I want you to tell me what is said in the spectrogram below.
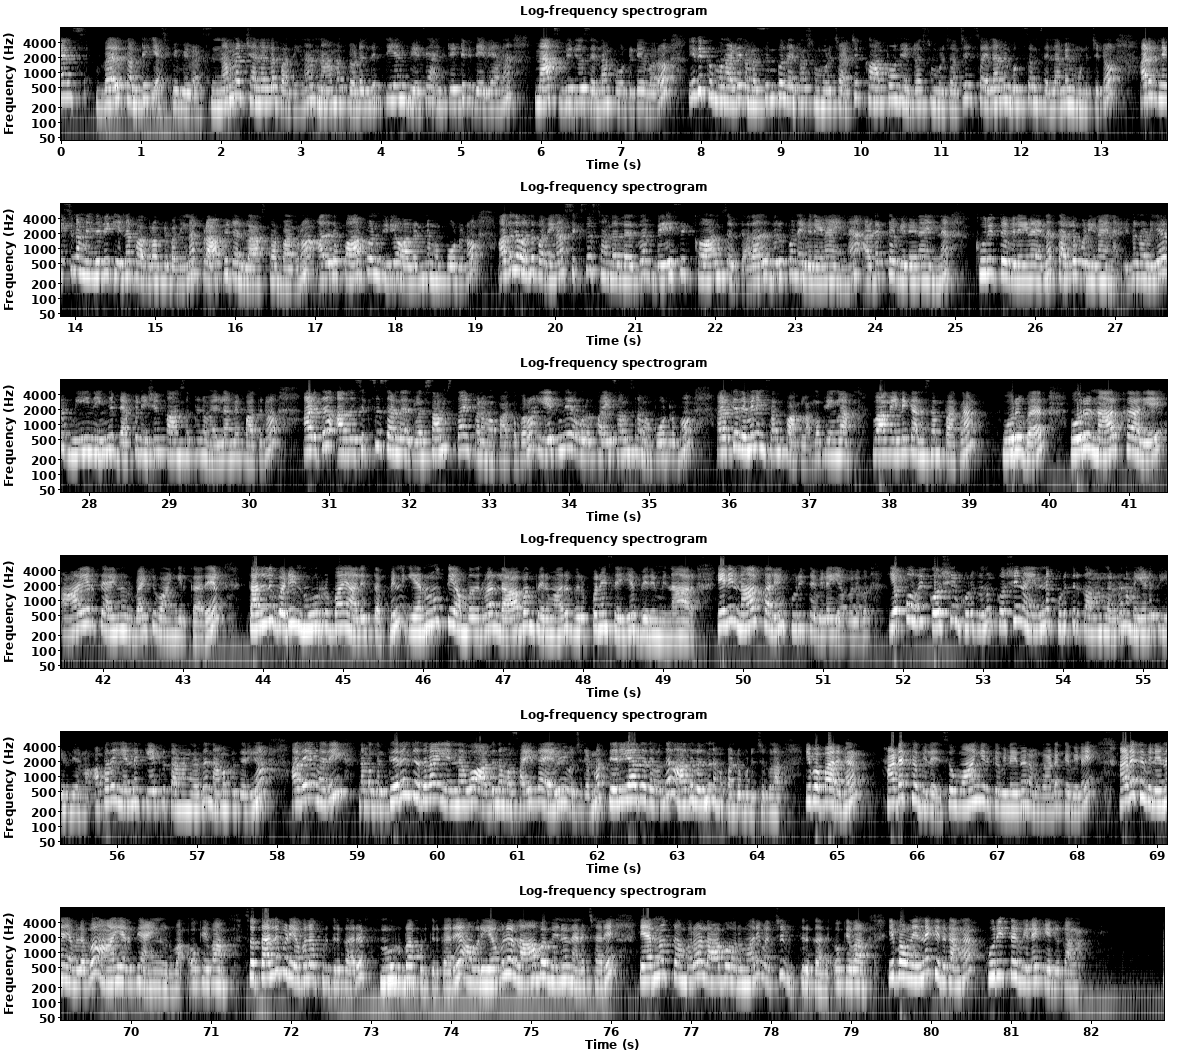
Friends welcome to SPP Max நம்ம சேனலில் பார்த்தீங்கன்னா நாம் தொடர்ந்து டிஎன்பிஎஸ்சி அண்ட் டெட்டுக்கு தேவையான மேக்ஸ் வீடியோஸ் எல்லாம் போட்டுகிட்டே வரோம். இதுக்கு முன்னாடி நம்ம சிம்பிள் இன்ட்ரெஸ்ட் முடிச்சாச்சு காம்பவுண்ட் இன்ட்ரெஸ்ட் முடிச்சாச்சு. ஸோ எல்லாமே புக் சம்ஸ் எல்லாமே முடிச்சிட்டோம். அடுத்து நெக்ஸ்ட் நம்ம இந்த வீக் என்ன பார்க்குறோம் அப்படின்னு பார்த்தீங்கன்னா ப்ராஃபிட் அண்ட் லாஸ் தான் பார்க்குறோம். அதில் பார்ட் ஒன் வீடியோ ஆல்ரெடி நம்ம போட்டுட்டோம். அதில் வந்து பார்த்தீங்கன்னா சிக்ஸ்த் ஸ்டாண்டர்டில் இருக்கிற பேசிக் கான்செப்ட் அதாவது விற்பனை விலைனா என்ன அடக்க விலைனா என்ன குறித்த விலைனா என்ன தள்ளுபடினா என்ன? இதனுடைய மீனிங் டெஃபினேஷன் கான்செப்ட் நம்ம எல்லாமே பார்த்துட்டோம். அடுத்து அந்த சிக்ஸ்த் ஸ்டாண்டர்ட் இருக்கிற சம்ஸ் தான் இப்போ நம்ம பார்க்க போகிறோம் ஏற்கனவே ஒரு ஃபைவ் சம்ஸ் நம்ம போட்டிருப்போம். அதுக்கு ரிமைனிங் சம் பார்க்கலாம். ஓகேங்களா? வாங்க இன்னைக்கான சம் பார்க்கலாம். ஒருவர் ஒரு நாற்காலியை ஆயிரத்தி ஐநூறுரூபாய்க்கு வாங்கியிருக்காரு. தள்ளுபடி நூறுரூபாய் அளித்த பின் இரநூத்தி ஐம்பது ரூபாய் லாபம் பெறுமாறு விற்பனை செய்ய விரும்பினார். எனில் நாற்காலியின் குறித்த விலை எவ்வளவு? எப்போவே கொஷின் கொடுத்ததும் கொஷின் என்ன கொடுத்துருக்காங்கங்கிறத நம்ம எடுத்து எழுதிடணும். அப்போ தான் என்ன கேட்டிருக்காங்கங்கிறது நமக்கு தெரியும். அதே மாதிரி நமக்கு தெரிஞ்சதெல்லாம் என்னவோ அது நம்ம சைடில் எழுதி வச்சிட்டோம்னா தெரியாததை வந்து அதுலேருந்து நம்ம கண்டுபிடிச்சிக்கலாம். இப்போ பாருங்கள் அடக்க விலை. ஸோ வாங்கியிருக்க விலை தான் நமக்கு அடக்க விலை. அடக்க விலைனா எவ்வளவு? ஆயிரத்தி ஐநூறுரூவா ஓகேவா ஸோ தள்ளுபடி எவ்வளோ கொடுத்துருக்காரு? நூறுரூபா கொடுத்துருக்காரு. அவர் எவ்வளோ லாபம் வேணும்னு நினச்சாரு? இரநூத்தம்பது ரூபா லாபம் ஒரு மாதிரி வச்சு விற்றுருக்காரு ஓகேவா இப்போ அவங்க என்ன கேட்டிருக்காங்க? குறித்த விலை கேட்டிருக்காங்க.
